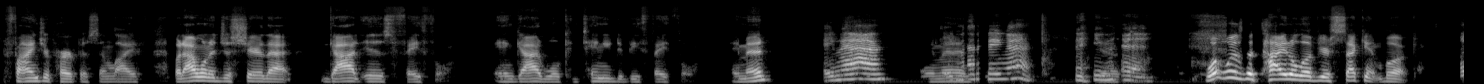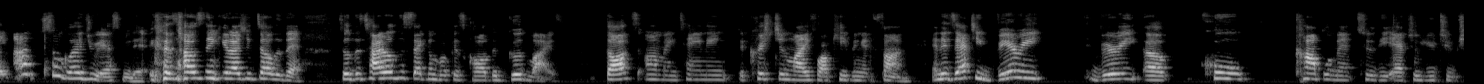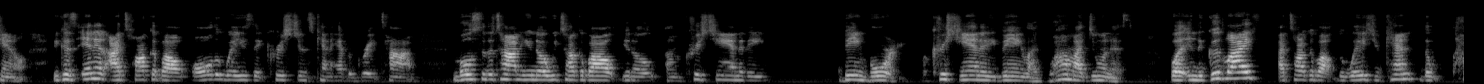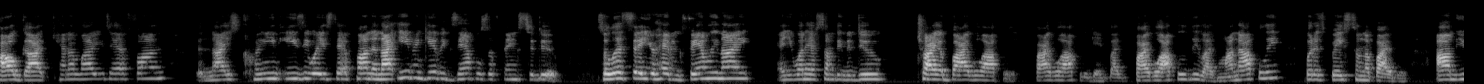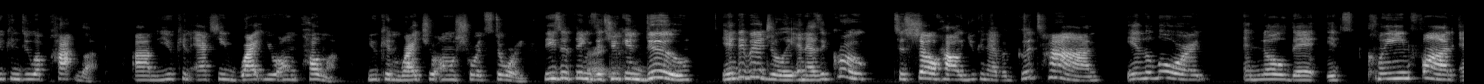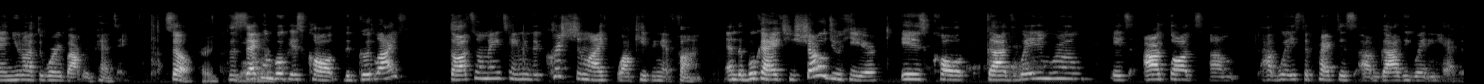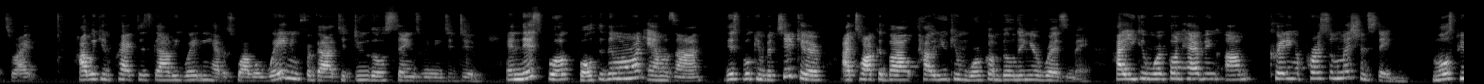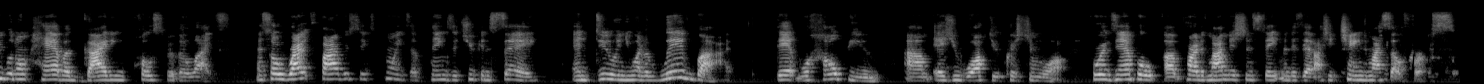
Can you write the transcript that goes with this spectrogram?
find your purpose in life. But I want to just share that God is faithful and God will continue to be faithful. Amen. Amen. Amen. Amen. Amen. Amen. Yeah. What was the title of your second book? I'm so glad you asked me that because I was thinking I should tell you that. So the title of the second book is called The Good Life. thoughts on maintaining the Christian life while keeping it fun. And it's actually very, very uh, cool complement to the actual YouTube channel because in it I talk about all the ways that Christians can have a great time. Most of the time, you know, we talk about, you know, um, Christianity being boring or Christianity being like, why am I doing this? But in the good life, I talk about the ways you can, the how God can allow you to have fun, the nice, clean, easy ways to have fun, and I even give examples of things to do. So let's say you're having family night and you want to have something to do. Try a Bibleopoly, Bibleopoly game, like Bibleopoly, like Monopoly, but it's based on the Bible. Um, you can do a potluck. Um, you can actually write your own poem. You can write your own short story. These are things right. that you can do individually and as a group to show how you can have a good time in the Lord and know that it's clean fun and you don't have to worry about repenting. So the second book is called The Good Life Thoughts on Maintaining the Christian Life While Keeping It Fun. And the book I actually showed you here is called God's Waiting Room. It's our thoughts, um, ways to practice um, godly waiting habits, right? How we can practice godly waiting habits while we're waiting for God to do those things we need to do. In this book, both of them are on Amazon. This book in particular, I talk about how you can work on building your resume, how you can work on having um, creating a personal mission statement. Most people don't have a guiding post for their life. And so write five or six points of things that you can say and do and you want to live by that will help you um, as you walk your Christian walk. For example, uh, part of my mission statement is that I should change myself first.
